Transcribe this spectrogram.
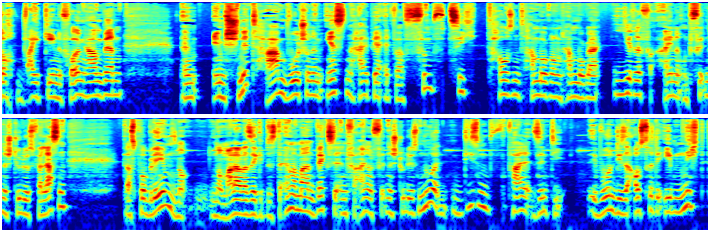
doch weitgehende Folgen haben werden. Ähm, Im Schnitt haben wohl schon im ersten Halbjahr etwa 50.000 Hamburgerinnen und Hamburger ihre Vereine und Fitnessstudios verlassen. Das Problem, no, normalerweise gibt es da immer mal einen Wechsel in Vereine und Fitnessstudios, nur in diesem Fall sind die wurden diese Austritte eben nicht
